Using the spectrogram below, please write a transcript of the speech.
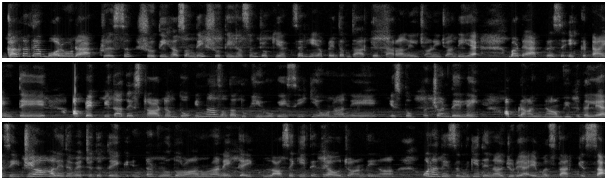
ਗੱਲ ਕਰਦੇ ਹਾਂ ਬਾਲੀਵੁੱਡ ਐਕਟ੍ਰੈਸ ਸ਼ਰੂਤੀ ਹਸਨ ਦੀ। ਸ਼ਰੂਤੀ ਹਸਨ ਜੋ ਕਿ ਅਕਸਰ ਹੀ ਆਪਣੇ ਦਮਦਾਰ ਕਿਰਦਾਰਾਂ ਲਈ ਜਾਣੀ ਜਾਂਦੀ ਹੈ। ਬਟ ਐਕਟ੍ਰੈਸ ਇੱਕ ਟਾਈਮ ਤੇ ਆਪਣੇ ਪਿਤਾ ਦੇ ਸਟਾਰਡਮ ਤੋਂ ਇੰਨਾ ਜ਼ਿਆਦਾ ਦੁਖੀ ਹੋ ਗਈ ਸੀ ਕਿ ਉਹਨਾਂ ਨੇ ਇਸ ਤੋਂ ਬਚਣ ਦੇ ਲਈ ਆਪਣਾ ਨਾਮ ਵੀ ਬਦਲ ਲਿਆ ਸੀ। ਜੀ ਹਾਂ, ਹਾਲੇ ਦੇ ਵਿੱਚ ਦਿੱਤੇ ਇੱਕ ਇੰਟਰਵਿਊ ਦੌਰਾਨ ਉਹਨਾਂ ਨੇ ਕਈ ਖੁਲਾਸੇ ਕੀਤੇ ਤੇ ਆਓ ਜਾਣਦੇ ਹਾਂ ਉਹਨਾਂ ਦੀ ਜ਼ਿੰਦਗੀ ਦੇ ਨਾਲ ਜੁੜਿਆ ਇਹ ਮਜ਼ੇਦਾਰ ਕਿੱਸਾ।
